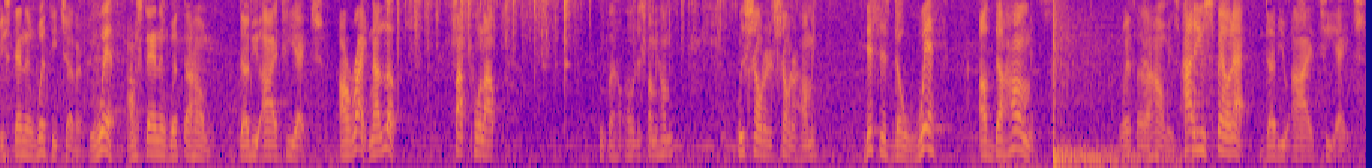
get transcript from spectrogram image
We standing with each other. With. I'm standing with the homie. W I T H. All right, now look. If I pull out, you hold this for me, homie. We shoulder to shoulder, homie. This is the width of the homies. With the homies. How do you spell that? W I T H.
